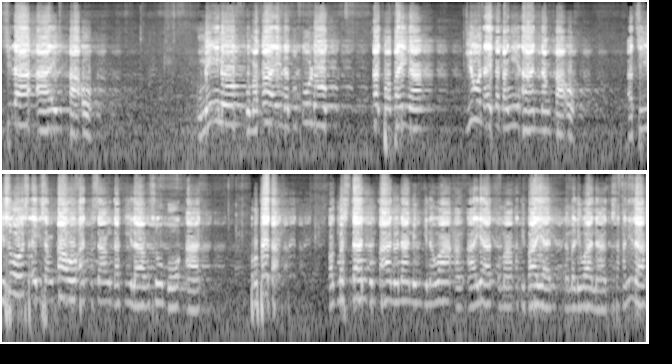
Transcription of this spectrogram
sila ay tao. Umiinom, kumakain, natutulog, nagpapahinga, yun ay katangian ng tao. At si Jesus ay isang tao at isang dakilang sugo at propeta. Pagmasdan kung paano namin ginawa ang ayat o mga katibayan na maliwanag sa kanila,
